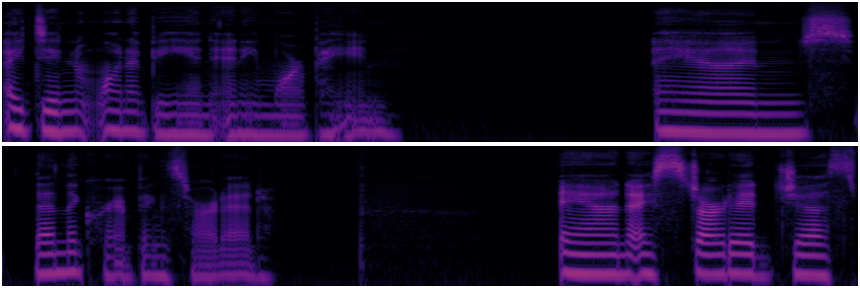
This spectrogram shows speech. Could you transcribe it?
I didn't want to be in any more pain. And then the cramping started. And I started just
